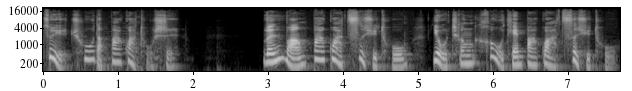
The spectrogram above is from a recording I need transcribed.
最初的八卦图示。文王八卦次序图又称后天八卦次序图，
